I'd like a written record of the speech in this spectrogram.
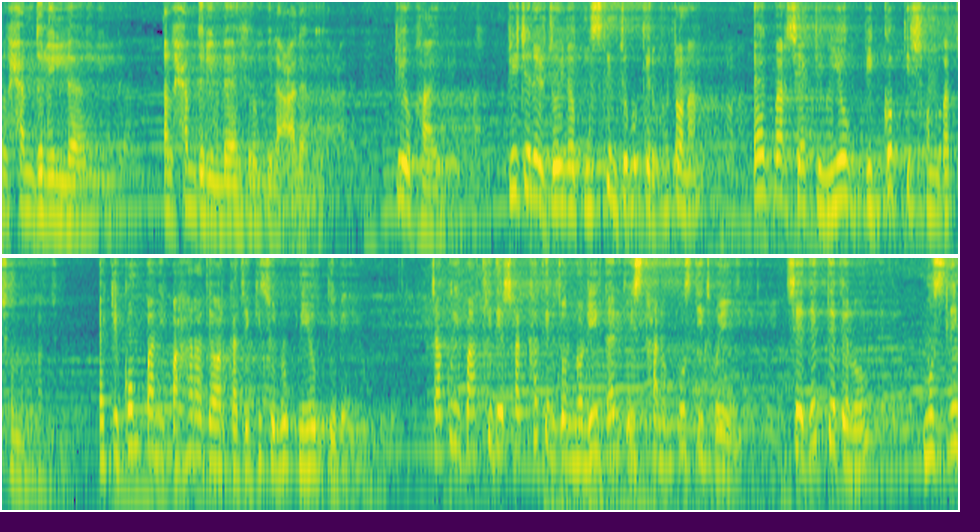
আলহামদুলিল্লাহ আলহামদুলিল্লাহ রবিল আলমী প্রিয় ভাই, ব্রিটেনের জৈনক মুসলিম যুবকের ঘটনা, একবার সে একটি নিয়োগ বিজ্ঞপ্তির সংবাদ শুনল। একটি কোম্পানি পাহারা দেওয়ার কাজে কিছু লোক নিয়োগ দিবে। চাকরি প্রার্থীদের সাক্ষাতের জন্য নির্ধারিত স্থানে উপস্থিত হয়ে সে দেখতে পেল মুসলিম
